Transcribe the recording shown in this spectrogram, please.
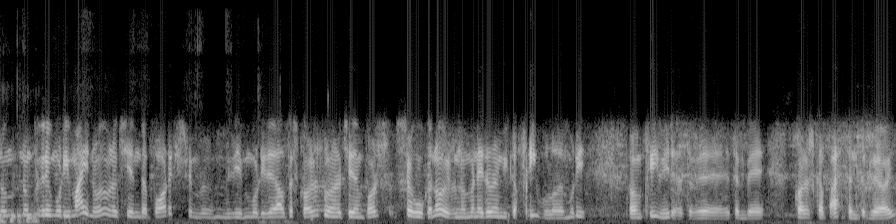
no, no em podré morir mai, no?, d'un accident de vull dir, moriré d'altres coses, però un accident de Porsche segur que no, és una manera una mica frívola de morir. Però, en fi, mira, també, també coses que passen, també, oi?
